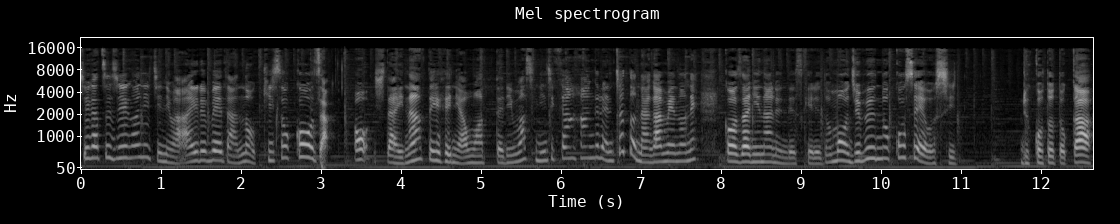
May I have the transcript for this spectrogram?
10月15日にはアイルベーダーの基礎講座をしたいなというふうに思っております2時間半ぐらいのちょっと長めのね講座になるんですけれども自分の個性を知ることとか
